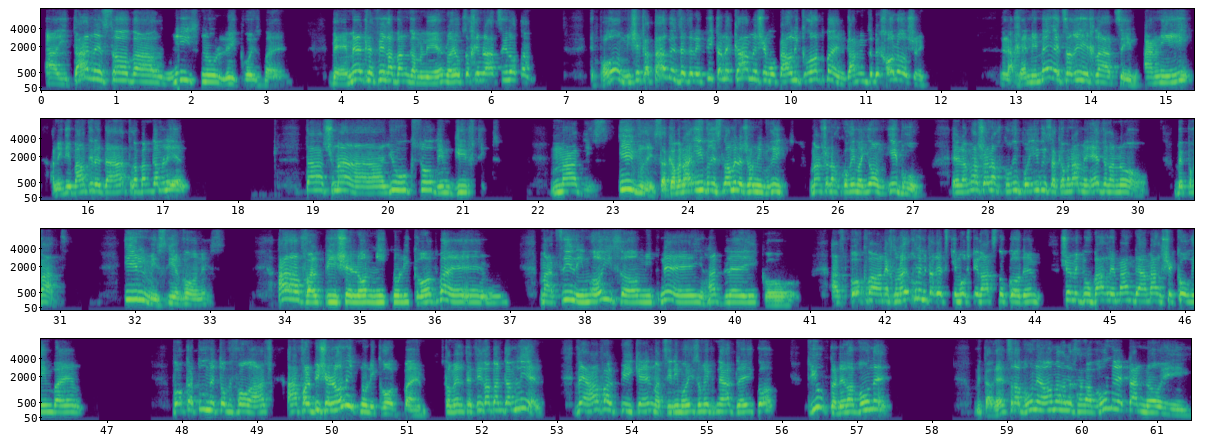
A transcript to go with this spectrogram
הייתה נסובר, ניסנו לקרויס בהם. באמת, לפי רבן גמליאל, לא היו צריכים להציל אותם. פה, מי שכתב את זה, זה לפי תנקמה שמותר לקרות בהם, גם אם זה בכל אושרים. לכן ממילא צריך להציל. אני, אני דיברתי לדעת רבן גמליאל. תשמע, יהיו כסובים גיפטית. מדיס, עבריס, הכוונה עבריס לא מלשון עברית, מה שאנחנו קוראים היום עברו, אלא מה שאנחנו קוראים פה עבריס, הכוונה מעבר הנור, בפרט. אילמיס יבוניס, אף על פי שלא ניתנו לקרות בהם, מצילים אויסו מפני הדליקו. אז פה כבר אנחנו לא יכולים לתרץ כמו שתירצנו קודם, שמדובר למאן דאמר שקוראים בהם. פה כתוב מפורש, אף על פי שלא ניתנו לקרות בהם. זאת אומרת, לפי רבן גמליאל. ואף על פי כן מצילים מויסו מפני הדליקו, טיוב כדי רבונה. מתרץ רבונה, אומר לך רבונה הנוי.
